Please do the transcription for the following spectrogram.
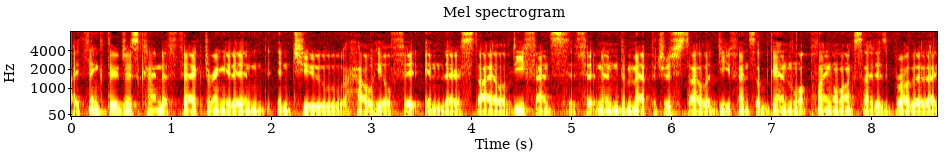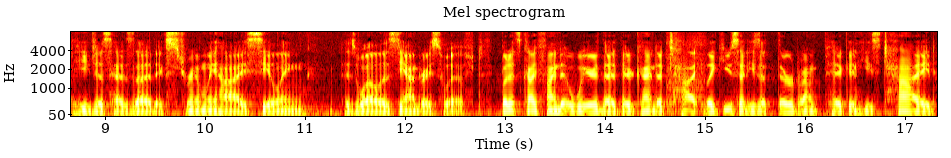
I think they're just kind of factoring it in into how he'll fit in their style of defense, fitting into Matt Patricia's style of defense. Again, playing alongside his brother, that he just has that extremely high ceiling as well as DeAndre Swift. But it's I find it weird that they're kind of tied. Like you said, he's a third round pick and he's tied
